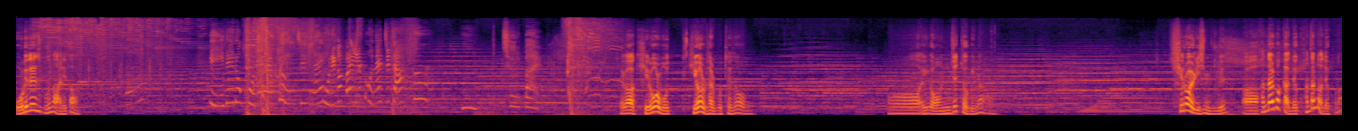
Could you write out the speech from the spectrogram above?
오래된 분은 아니다 출발. 제가 기록을 못 기억을 잘 못해서 어 이게 언제적이냐 7월 26일 아 한 달밖에 안 됐고 한 달도 안 됐구나.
